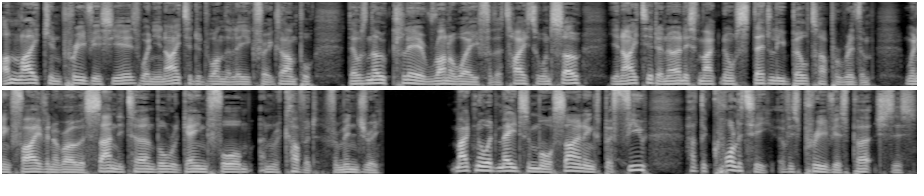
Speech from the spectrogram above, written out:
Unlike in previous years when United had won the league, for example, there was no clear runaway for the title, and so United and Ernest Mangnall steadily built up a rhythm, winning five in a row as Sandy Turnbull regained form and recovered from injury. Mangnall had made some more signings, but few had the quality of his previous purchases.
